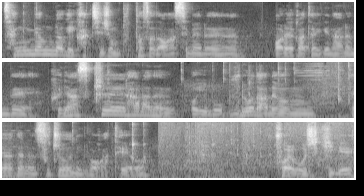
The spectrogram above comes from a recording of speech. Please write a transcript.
생명력이 같이 좀 붙어서 나왔으면은 거래가 되긴 하는데 그냥 스킬 하나는 거의 뭐 무료 나눔 해야 되는 수준인 것 같아요. 부활 못 시키게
